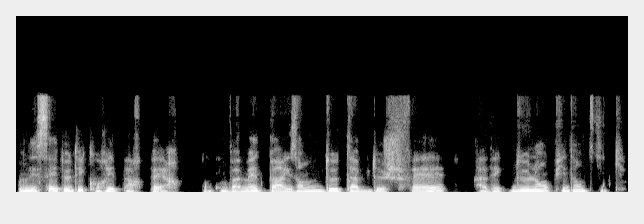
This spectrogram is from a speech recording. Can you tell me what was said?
on essaye de décorer par paire. Donc, on va mettre par exemple deux tables de chevet avec deux lampes identiques.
